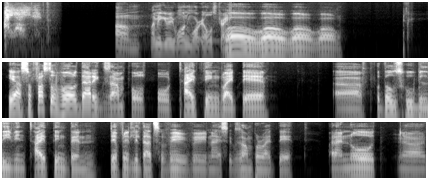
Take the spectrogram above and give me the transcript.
I hate it. Um, let me give you one more illustration. Whoa, whoa, whoa, whoa. Yeah, so first of all, that example for tithing right there. Uh, for those who believe in tithing, then definitely that's a very, very nice example right there. But I know uh,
